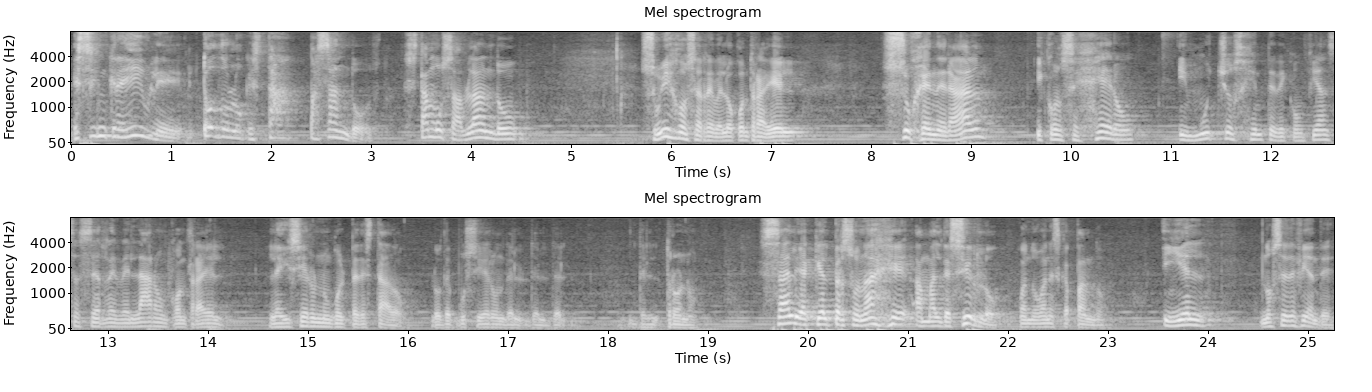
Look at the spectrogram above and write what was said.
Es increíble todo lo que está pasando. Estamos hablando, su hijo se rebeló contra él, su general y consejero y mucha gente de confianza se rebelaron contra él. Le hicieron un golpe de estado, lo depusieron del, del, del del trono. Sale aquel personaje a maldecirlo cuando van escapando. Y él no se defiende.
